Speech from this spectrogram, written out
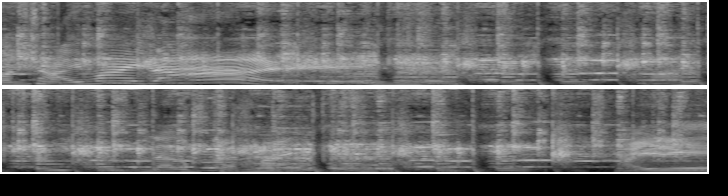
ันใช้ไม่ได้ฮะมันได้กับฉันไหมไอเด็ก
